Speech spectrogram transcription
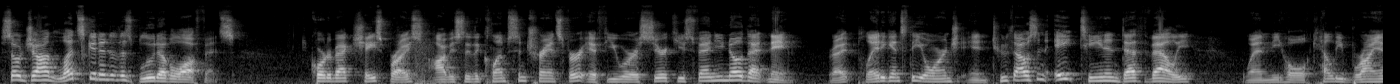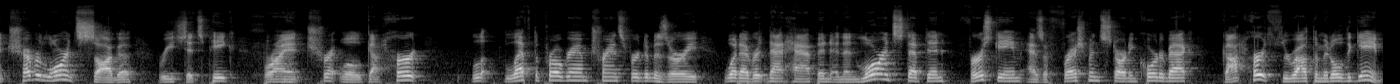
So, John, let's get into this Blue Devil offense. Quarterback Chase Brice, obviously the Clemson transfer. If you were a Syracuse fan, you know that name, right? Played against the Orange in 2018 in Death Valley when the whole Kelly Bryant Trevor Lawrence saga reached its peak. Bryant well got hurt, left the program, transferred to Missouri, whatever that happened, and then Lawrence stepped in first game as a freshman starting quarterback, got hurt throughout the middle of the game.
